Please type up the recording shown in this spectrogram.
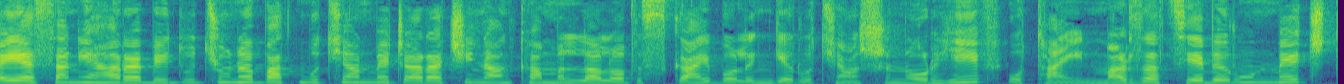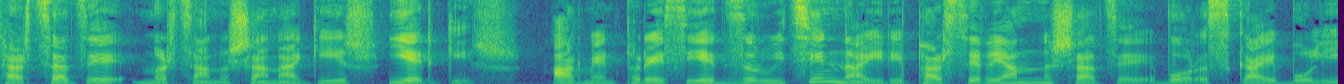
Հայաստանի Հանրապետությունը պատմության մեջ առաջին անգամ լալով Skyball ընկերության շնորհիվ օթային մարզացիևերուն մեջ դարձած է մրցանշանագիր երկիր Armen Press-ի հետ զրույցին Նաիրի Փարսեղյան նշած է, որ Skyball-ի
